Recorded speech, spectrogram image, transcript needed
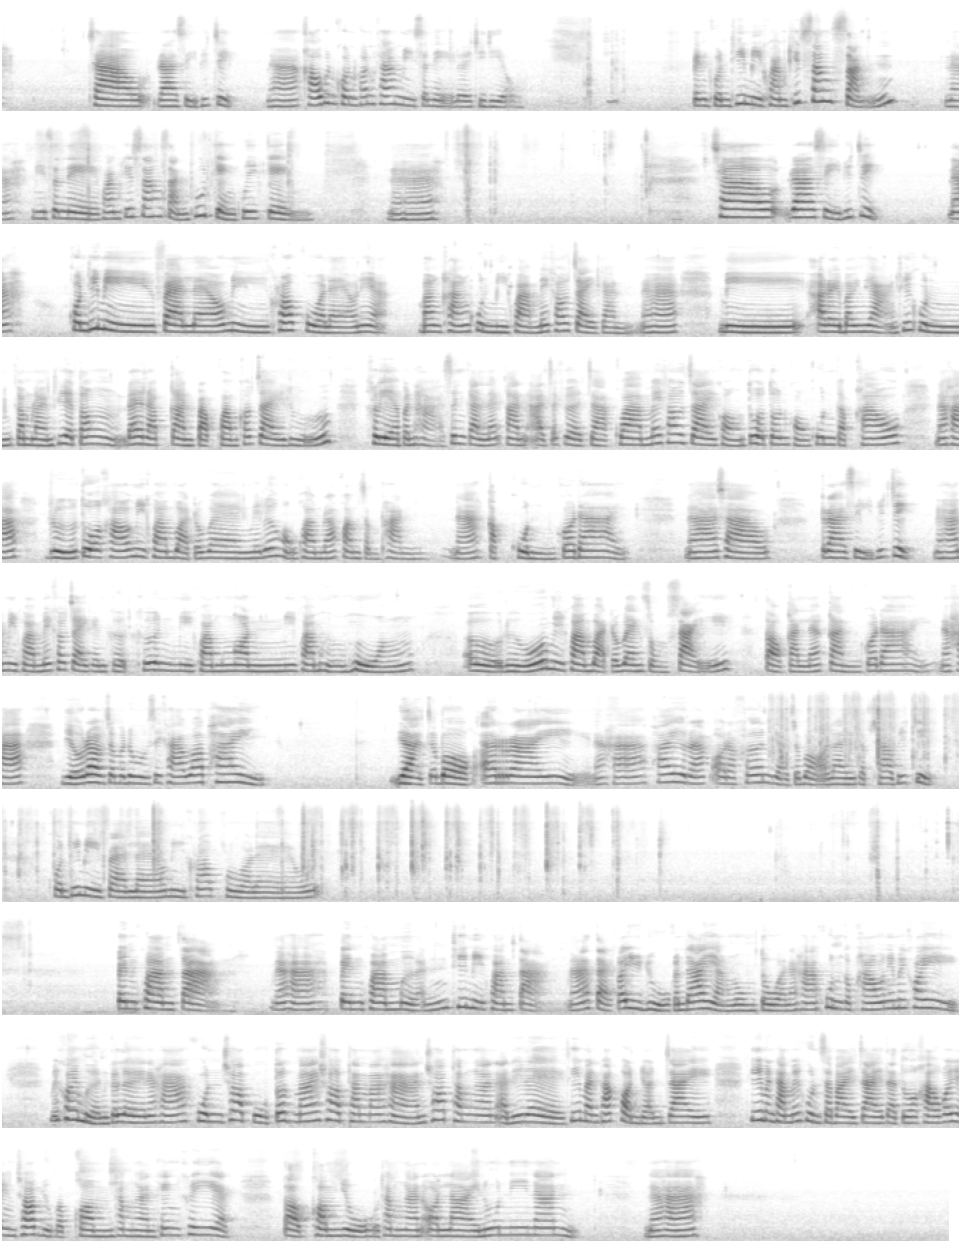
ชาวราศีพิจิกนะคะเขาเป็นคนค่อนข้างมีเสน่ห์เลยทีเดียว เป็นคนที่มีความคิดสร้างสรรค์นะ มีเสน่ห์ความคิดสร้างสรรค์พูดเก่งคุยเก่งนะคะชาวราศีพิจิกนะ คนที่มีแฟนแล้วมีครอบครัวแล้วเนี่ย บางครั้งคุณมีความไม่เข้าใจกันนะคะมีอะไรบางอย่างที่คุณกำลังที่จะต้องได้รับการปรับความเข้าใจหรือเคลียร์ปัญหาซึ่งกันและกันอาจจะเกิดจากความไม่เข้าใจของตัวตนของคุณกับเขานะคะ หรือตัวเขามีความหวาดระแวงในเรื่องของความรักความสัมพันธ์นะกับคุณก็ได้นะคะชาวราศีพิจิกนะคะมีความไม่เข้าใจกันเกิดขึ้น มีความงอน มีความหึงหวง เออหรือมีความหวาดระแวงสงสัยต่อกันและกันก็ได้นะคะ เดี๋ยวเราจะมาดูสิคะว่าไพ่อยากจะบอกอะไรนะคะไพ่รักออราเคิลอยากจะบอกอะไรกับชาวพิจิก คนที่มีแฟนแล้วมีครอบครัวแล้ว เป็นความต่าง นะคะเป็นความเหมือนที่มีความต่างนะแต่ก็อยู่กันได้อย่างลงตัวนะคะ คุณกับเขานี่ไม่ค่อยไม่ค่อยเหมือนกันเลยนะคะ คุณชอบปลูกต้นไม้ชอบทำอาหารชอบทำงานอดิเรกที่มันพักผ่อนหย่อนใจ ที่มันทำให้คุณสบายใจ แต่ตัวเขาก็ยังชอบอยู่กับคอมทำงานเคร่งเครียด ตอบคอมอยู่ทำงานออนไลน์นู่นนี่นั่นนะคะ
